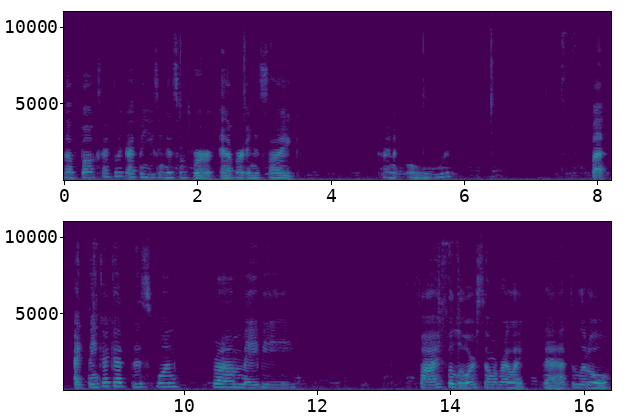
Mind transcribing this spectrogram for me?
puff box. I feel like I've been using this one forever and it's like kind of old. But I think I got this one from maybe five below or somewhere like that. The little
